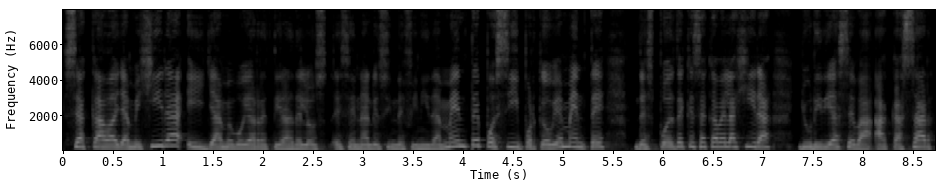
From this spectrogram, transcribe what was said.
se acaba ya mi gira y ya me voy a retirar de los escenarios indefinidamente, pues sí, porque obviamente después de que se acabe la gira, Yuridia se va a casar,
